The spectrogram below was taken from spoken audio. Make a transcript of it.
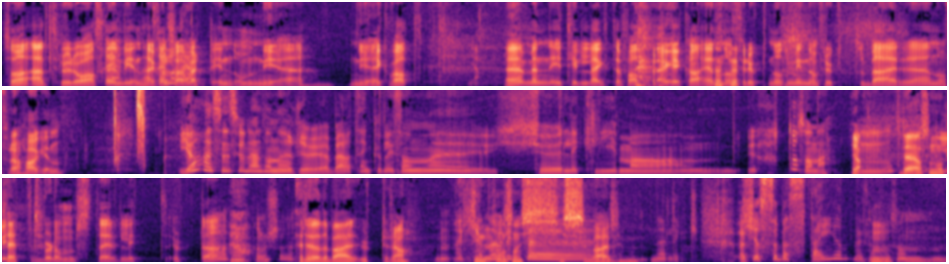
Så jeg tror òg at den vinen her tre kanskje tre har vært innom nye, nye eggefat. Ja. Eh, men i tillegg til fatpreget, hva er det noe, frukt, noe som minner om frukt, bær, eh, noe fra hagen? Ja, jeg syns jo det er sånne røde bær. Tenker litt sånn eh, kjølig klima, mm, urt og sånne. Ja, Mm. det er også notert. Litt blomster, litt urter, kanskje? Røde bær, urter, ja. Mm, Jeg Hint kjenner jo sånn litt eh, kirsebær. Nellik. Kirsebærstein, liksom. Mm. Sånn, mm.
